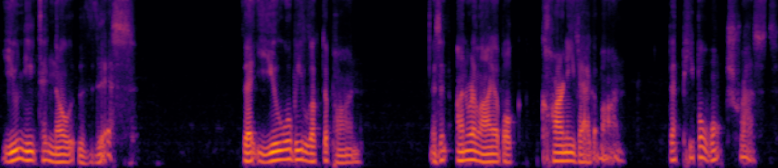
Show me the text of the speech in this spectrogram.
You need to know this that you will be looked upon as an unreliable carny vagabond that people won't trust.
